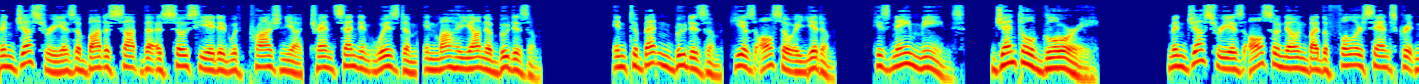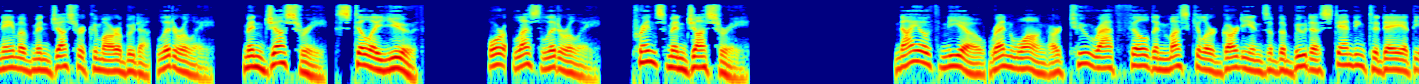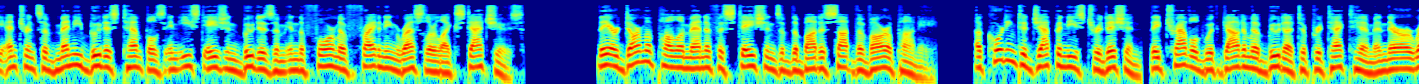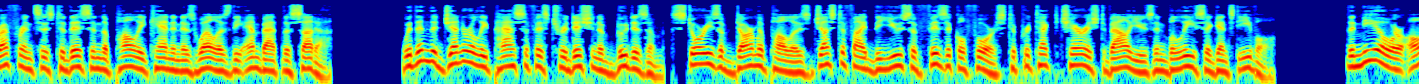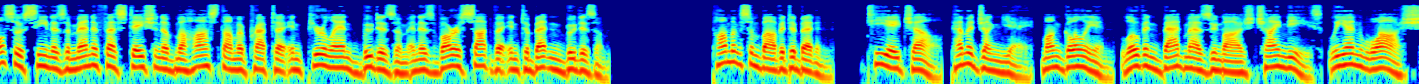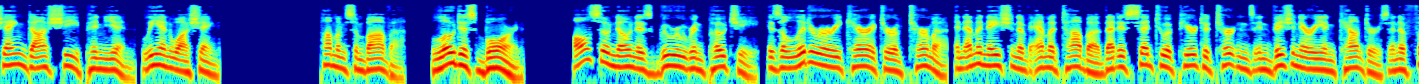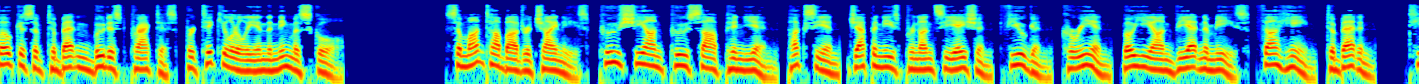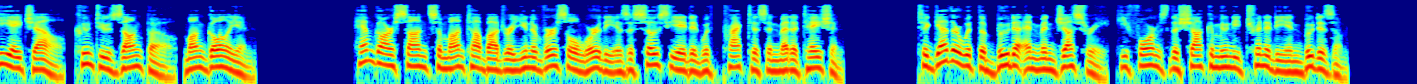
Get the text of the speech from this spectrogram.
Manjusri is a bodhisattva associated with prajna transcendent wisdom in Mahayana Buddhism. In Tibetan Buddhism, he is also a yidam. His name means, gentle glory. Manjusri is also known by the fuller Sanskrit name of Manjusrakumarabuddha, literally, Manjusri, still a youth, or, less literally, Prince Manjusri. Nyoth Neo Ren Wang are two wrath-filled and muscular guardians of the Buddha standing today at the entrance of many Buddhist temples in East Asian Buddhism in the form of frightening wrestler-like statues. They are Dharmapala manifestations of the Bodhisattva Vajrapani. According to Japanese tradition, they traveled with Gautama Buddha to protect him and there are references to this in the Pali Canon as well as the Ambattha Sutta. Within the generally pacifist tradition of Buddhism, stories of Dharmapalas justified the use of physical force to protect cherished values and beliefs against evil. The Neo are also seen as a manifestation of Mahasthamaprapta in Pure Land Buddhism and as Vajrasattva in Tibetan Buddhism. Padmasambhava Tibetan Thl, Pemajungye, Mongolian, Lovan Badmazunaj Chinese, Lian Hua Sheng Da Shi Pinyin, Lianhua Sheng Padmasambhava lotus born", also known as Guru Rinpoche, is a literary character of Terma, an emanation of Amitabha that is said to appear to Tertons in visionary encounters and a focus of Tibetan Buddhist practice, particularly in the Nyingma school. Samantabhadra Chinese, Pu Xian Pu Sa Pinyin, Puxian, Japanese pronunciation, Fugen, Korean, Boyan Vietnamese, Pha Hien, Tibetan, Thl, Kuntu Zongpo, Mongolian Hamgar San Samantabhadra Universal Worthy is associated with practice and meditation. Together with the Buddha and Manjusri, he forms the Shakyamuni trinity in Buddhism.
